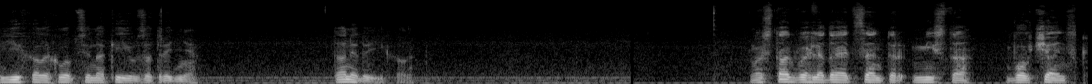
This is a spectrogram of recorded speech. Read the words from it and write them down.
Їхали хлопці на Київ за три дня. Та не доїхали. Ось так виглядає центр міста Вовчанськ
